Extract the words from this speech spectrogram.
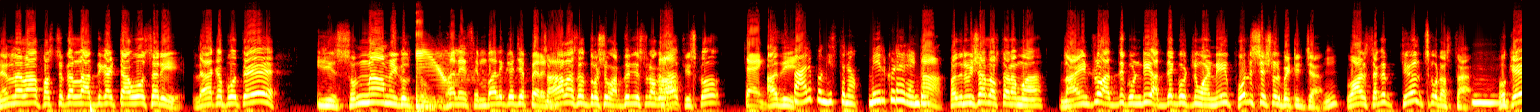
నెలలా ఫస్ట్ కల్లా అద్దె కట్టావో సరి లేకపోతే ఈ సున్నా మిగులుతుంది భలే సింబాలిక్గా చెప్పారు చాలా సంతోషం అర్థం చేస్తున్నావు కదా. తీసుకో. అది. పాలు పొంగిస్తున్నాం. మీరు కూడా రండి. పది నిమిషాలు వస్తానమ్మా. నా ఇంట్లో అద్దెకుండి అద్దె కొట్టిన వాడిని పోలీస్ స్టేషన్లో పెట్టించా? వాడి సంగతి తేల్చుకొని వస్తా. ఓకే.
